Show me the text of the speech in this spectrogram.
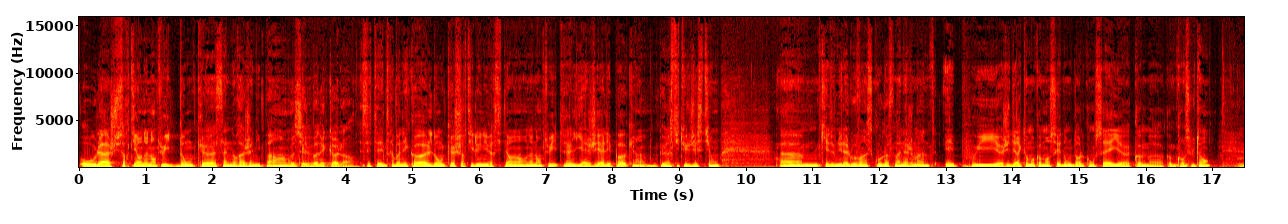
Ouh là, je suis sorti en 98, donc euh, ça ne nous rajeunit pas. hein, C'est une euh, bonne école. Hein. C'était une très bonne école. Donc, je suis sorti de l'université en, en 98, l'IAG à l'époque, hein, donc l'Institut de gestion, euh, qui est devenu la Louvain School of Management. Et puis, euh, j'ai directement commencé donc dans le conseil euh, comme, euh, comme consultant. Mhm.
